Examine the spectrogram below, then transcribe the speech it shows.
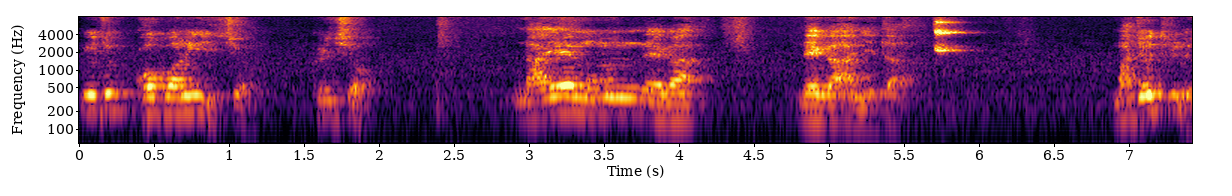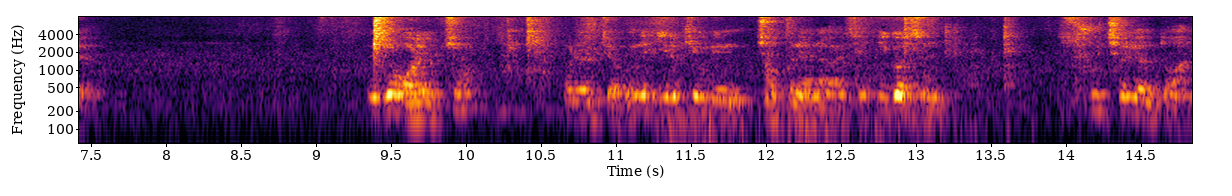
이거 좀 거부하는 게 있죠. 그렇죠. 나의 몸은 내가 내가 아니다. 맞아요, 틀려요. 이거 좀 어렵죠? 어렵죠. 근데 이렇게 우리는 접근해 나가지. 이것은 수천 년 동안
